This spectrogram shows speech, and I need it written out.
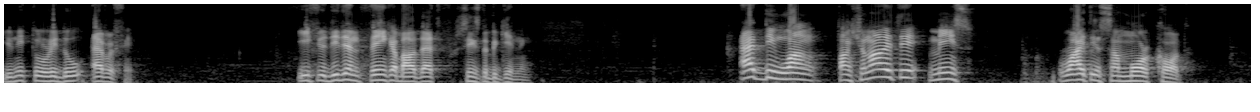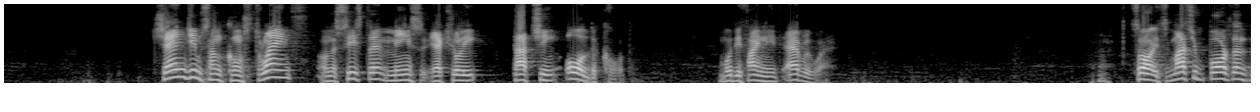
you need to redo everything. If you didn't think about that since the beginning. Adding one functionality means writing some more code. Changing some constraints on the system means actually touching all the code modifying it everywhere so it's much important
